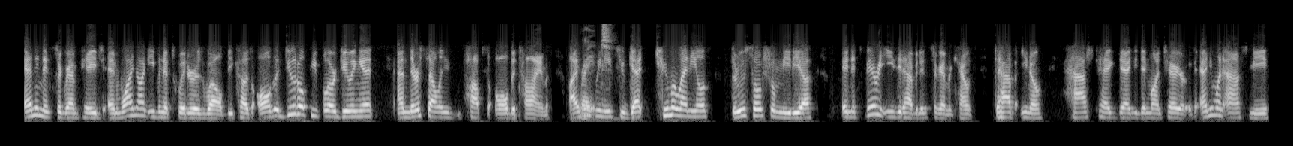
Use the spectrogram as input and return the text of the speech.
and an Instagram page, and why not even a Twitter as well? Because all the doodle people are doing it, and they're selling pups all the time. I think we need to get to millennials through social media, and it's very easy to have an Instagram account to have, you know, hashtag Dandy Dinmont Terrier. If anyone asks me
